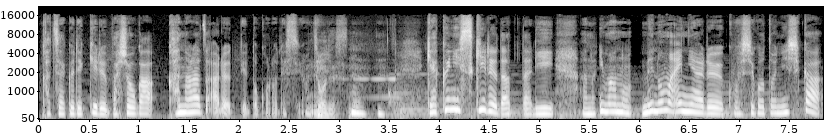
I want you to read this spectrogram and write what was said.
活躍できる場所が必ずあるっていうところですよね。そうですね、うんうん、逆にスキルだったりあの今の目の前にあるこう仕事にしか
